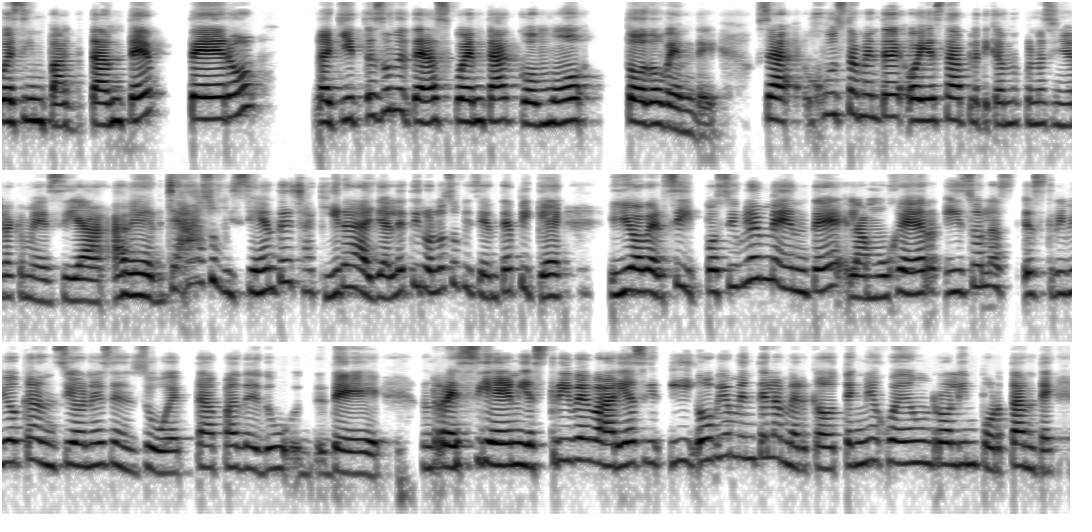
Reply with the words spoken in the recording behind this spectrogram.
pues impactante, pero aquí es donde te das cuenta cómo todo vende. O sea, justamente hoy estaba platicando con una señora que me decía, a ver, ya suficiente, Shakira, ya le tiró lo suficiente a Piqué. Y yo, a ver, sí, posiblemente la mujer hizo las, escribió canciones en su etapa de, de recién y escribe varias y, y obviamente la mercadotecnia juega un rol importante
